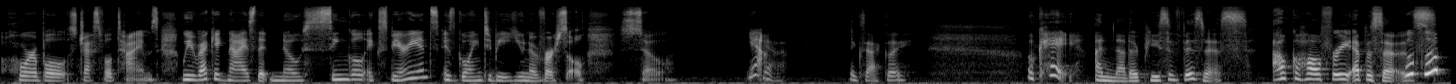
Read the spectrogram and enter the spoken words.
horrible, stressful times. We recognize that no single experience is going to be universal. So, yeah. Yeah, exactly. Okay, another piece of business alcohol free episodes. Whoop, whoop.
